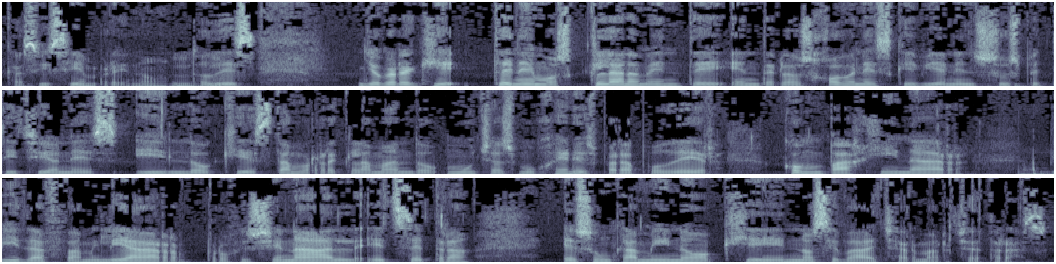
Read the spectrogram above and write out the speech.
casi siempre, ¿no? Entonces, yo creo que tenemos claramente entre los jóvenes que vienen sus peticiones y lo que estamos reclamando muchas mujeres para poder compaginar vida familiar, profesional, etcétera, es un camino que no se va a echar marcha atrás.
